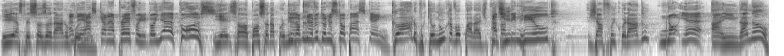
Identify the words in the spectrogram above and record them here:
E as pessoas oraram And por they mim. ask, Can I pray for you? I go, Yeah, of course. E eles falam, posso orar por mim? Because I'm never going to stop asking. Claro, porque eu nunca vou parar de Have I been pedir. Já fui curado? Not yet. Ainda não.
